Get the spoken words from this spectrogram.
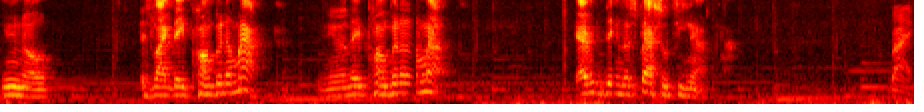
You know, it's like they pumping them out. You know, they pumping them out. Everything's a specialty now. Right.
